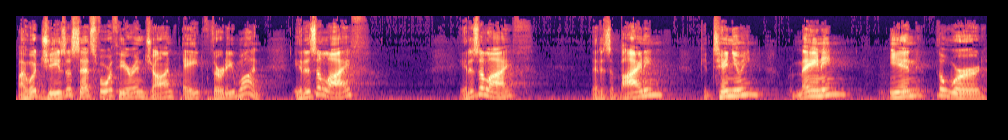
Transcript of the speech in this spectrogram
by what Jesus sets forth here in John 8 31. It is a life, it is a life that is abiding, continuing, remaining in the Word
